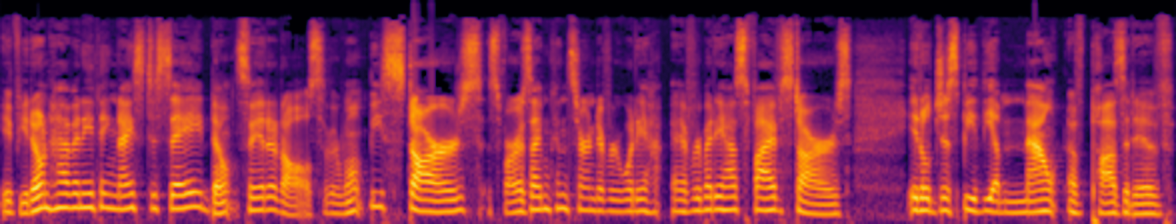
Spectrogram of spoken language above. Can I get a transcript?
if you don't have anything nice to say, don't say it at all. So there won't be stars. As far as I'm concerned, everybody everybody has 5 stars. It'll just be the amount of positive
